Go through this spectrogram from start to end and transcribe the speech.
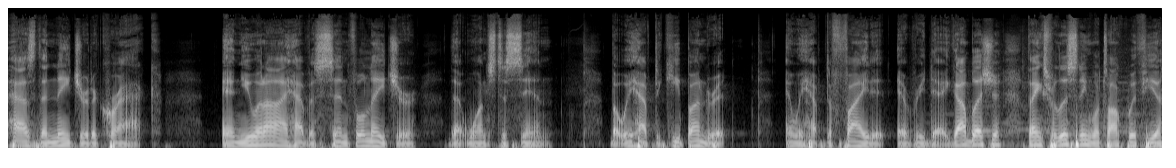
has the nature to crack. And you and I have a sinful nature that wants to sin. But we have to keep under it and we have to fight it every day. God bless you. Thanks for listening. We'll talk with you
